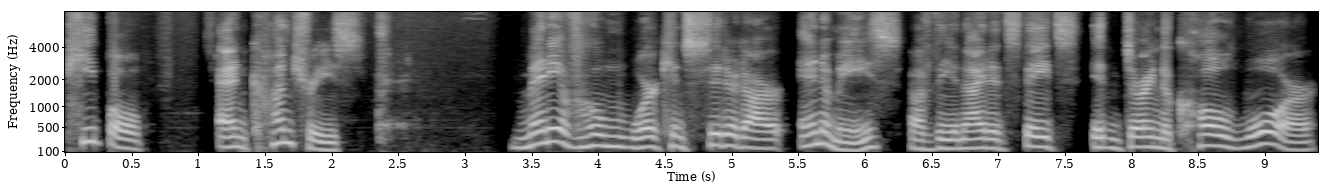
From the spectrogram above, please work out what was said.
people and countries, many of whom were considered our enemies of the United States in, during the Cold War.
